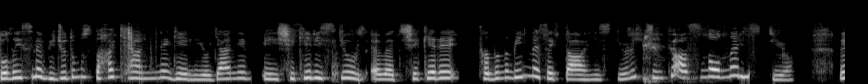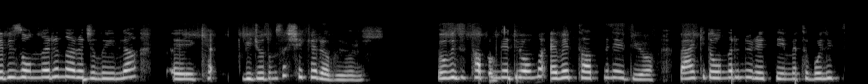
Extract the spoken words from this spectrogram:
dolayısıyla vücudumuz daha kendine geliyor. Yani e, şekeri istiyoruz. Evet, şekeri tadını bilmesek dahi istiyoruz. Çünkü aslında onlar istiyor. Ve biz onların aracılığıyla e, ke- vücudumuza şeker alıyoruz. O bizi tatmin ediyor mu? Evet tatmin ediyor. Belki de onların ürettiği metabolit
